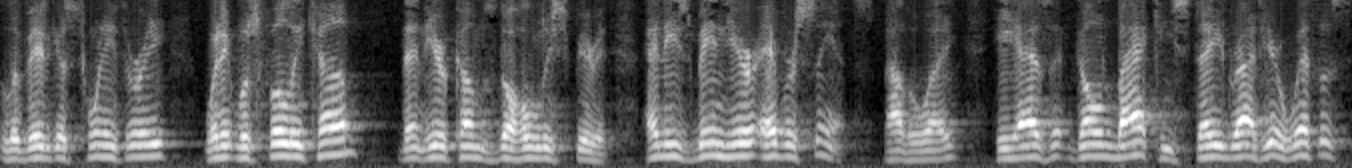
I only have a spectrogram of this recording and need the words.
Leviticus 23, when it was fully come, then here comes the Holy Spirit. And He's been here ever since, by the way. He hasn't gone back. He stayed right here with us,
